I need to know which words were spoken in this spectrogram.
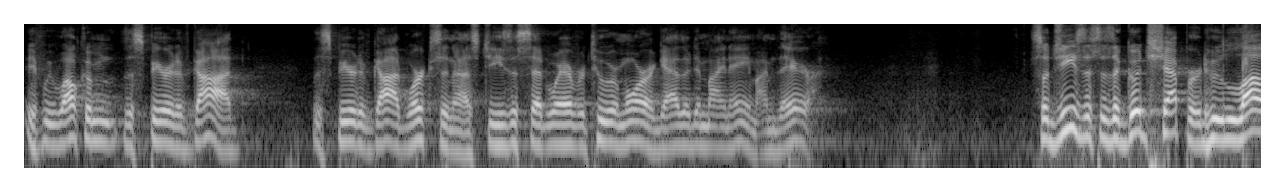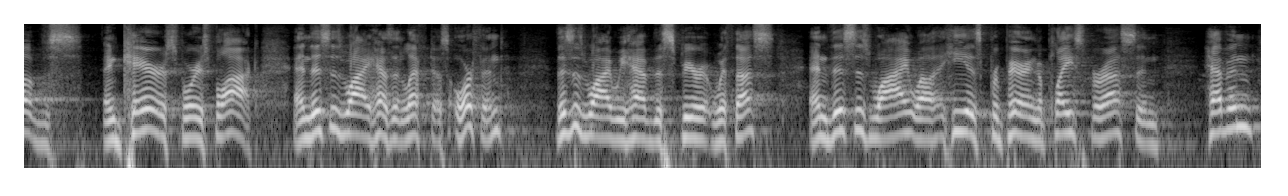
If we welcome the Spirit of God, the Spirit of God works in us. Jesus said, Wherever two or more are gathered in my name, I'm there. So Jesus is a good shepherd who loves and cares for his flock. And this is why he hasn't left us orphaned. This is why we have the Spirit with us. And this is why, well, he is preparing a place for us in heaven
